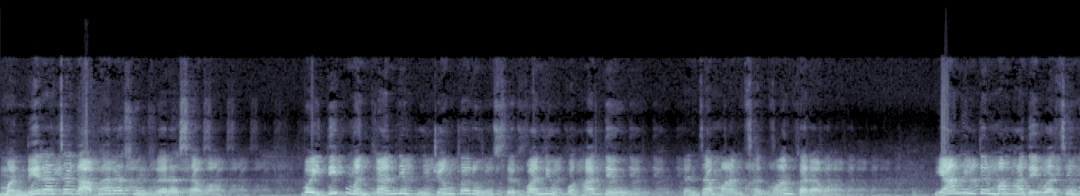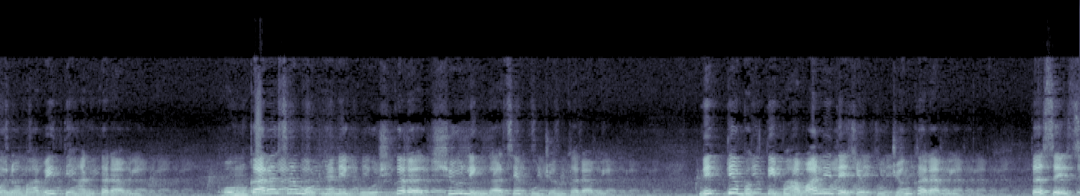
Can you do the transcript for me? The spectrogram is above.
मंदिराचा गाभारा सुंदर असावा. वैदिक मंत्रांनी पूजन करून सर्वांनी उपहार देऊन त्यांचा मान सन्मान करावा. यानंतर महादेवाचे मनोभावे ध्यान करावे. ओंकाराचा मोठ्याने घोष करत शिवलिंगाचे पूजन करावे. नित्य भक्तिभावाने त्याचे पूजन करावे. तसेच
